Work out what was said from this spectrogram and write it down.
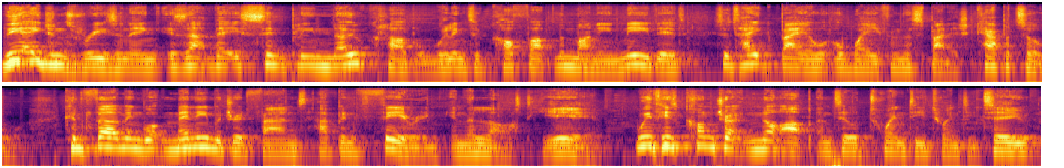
The agent's reasoning is that there is simply no club willing to cough up the money needed to take Bale away from the Spanish capital, confirming what many Madrid fans have been fearing in the last year. With his contract not up until 2022,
